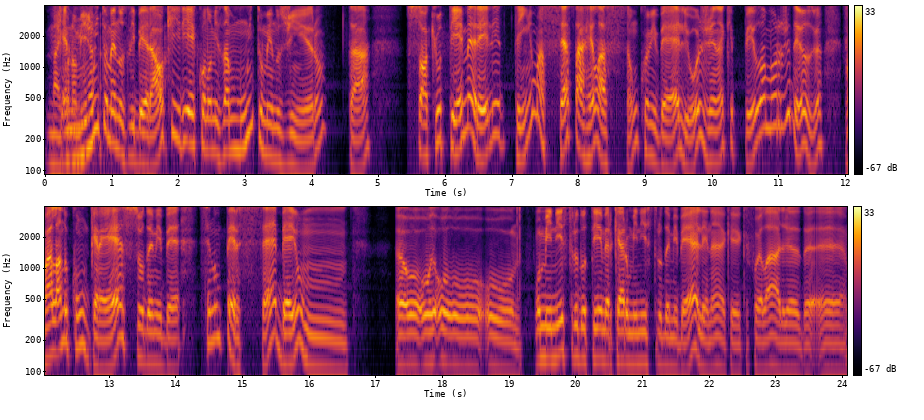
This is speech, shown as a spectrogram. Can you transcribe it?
Na que é economia. É muito menos liberal, que iria economizar muito menos dinheiro, tá? Só que o Temer, ele tem uma certa relação com o MBL hoje, né? Que, pelo amor de Deus, viu? Vai lá no congresso do MBL. Você não percebe aí um o, o, o, o, ministro do Temer, que era o ministro do MBL, né, que, que foi lá, é,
